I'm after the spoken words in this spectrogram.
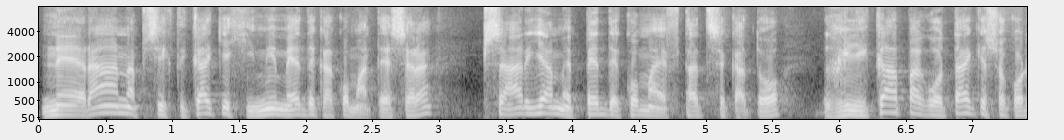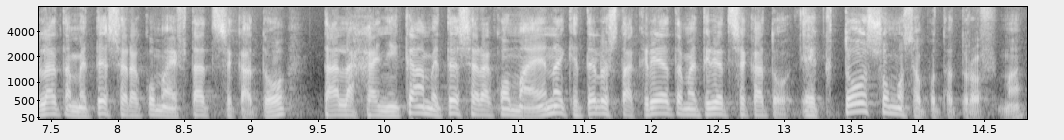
νερά αναψυκτικά και χυμή με 11,4%, ψάρια με 5,7%, γλυκά παγωτά και σοκολάτα με 4,7%, τα λαχανικά με 4,1% και τέλος τα κρέατα με 3%. Εκτός όμως από τα τρόφιμα,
